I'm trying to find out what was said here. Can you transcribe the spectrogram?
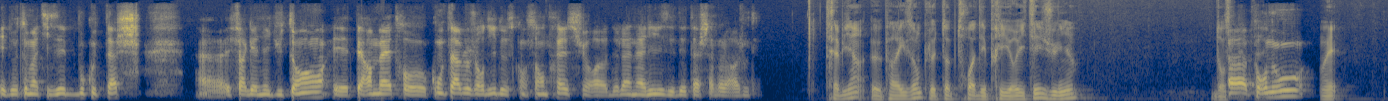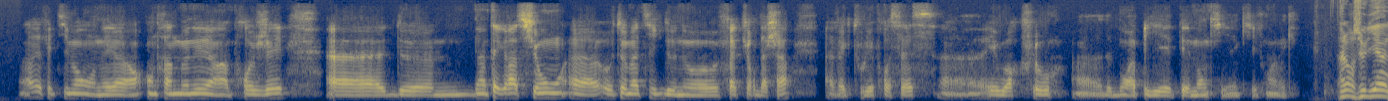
et d'automatiser beaucoup de tâches et faire gagner du temps et permettre aux comptables aujourd'hui de se concentrer sur de l'analyse et des tâches à valeur ajoutée. Très bien. Euh, par exemple, le top 3 des priorités, Julien euh, Pour nous, oui. effectivement, on est en train de mener un projet euh, d'intégration euh, automatique de nos factures d'achat avec tous les process et workflows de bons à payer et de paiement qui, qui vont avec. Alors Julien,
